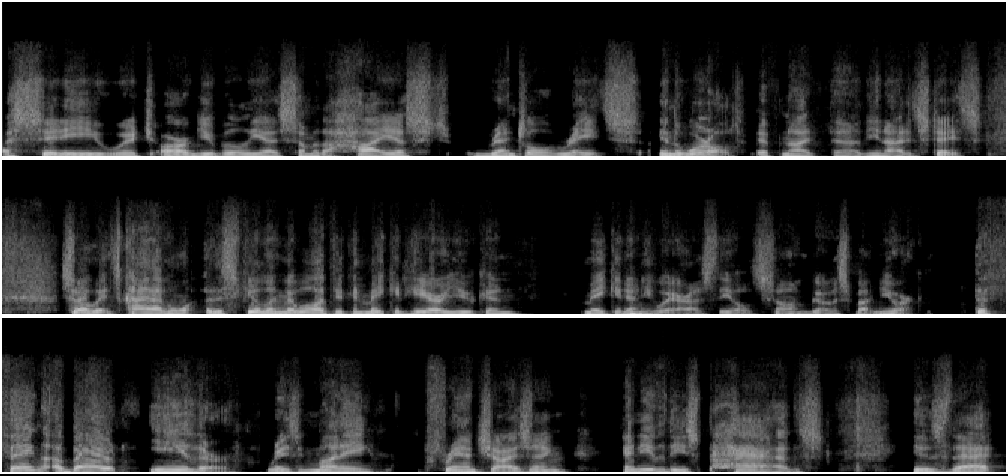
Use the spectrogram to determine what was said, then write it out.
a city which arguably has some of the highest rental rates in the world, if not uh, the United States. So it's kind of this feeling that, well, if you can make it here, you can make it anywhere, as the old song goes about New York. The thing about either raising money, franchising, any of these paths is that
